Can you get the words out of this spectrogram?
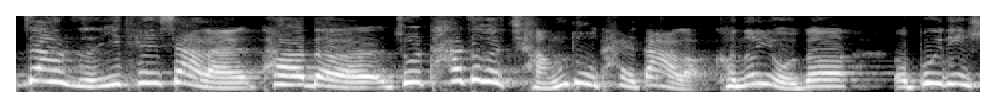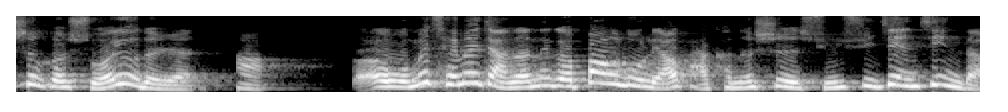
这样子一天下来，他的就是他这个强度太大了，可能有的呃不一定适合所有的人啊。呃，我们前面讲的那个暴露疗法可能是循序渐进的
